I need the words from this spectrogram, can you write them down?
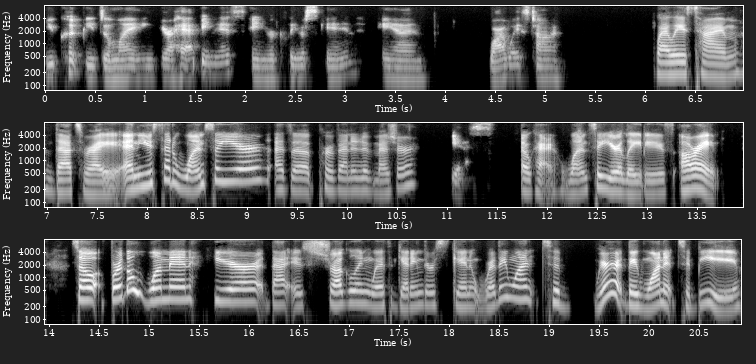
you could be delaying your happiness and your clear skin. And why waste time? Why waste time? That's right. And you said once a year as a preventative measure? Yes. Okay, once a year, ladies. All right. So, for the woman here that is struggling with getting their skin where they want to where they want it to be,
